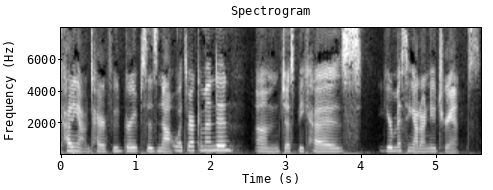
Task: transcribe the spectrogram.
cutting out entire food groups is not what's recommended. Um, just because you're missing out on nutrients.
